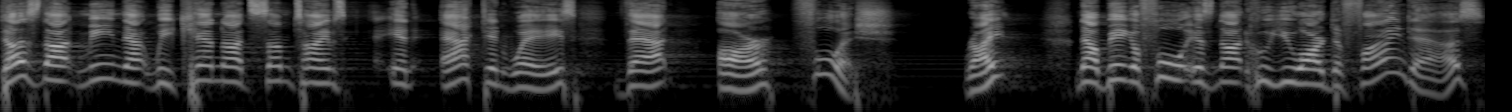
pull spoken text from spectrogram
does not mean that we cannot sometimes in, act in ways that are foolish, right? Now, being a fool is not who you are defined as,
